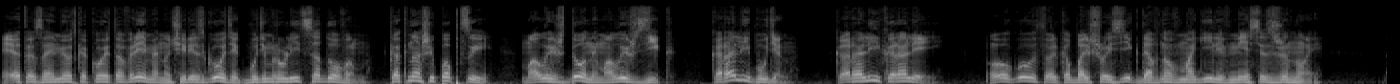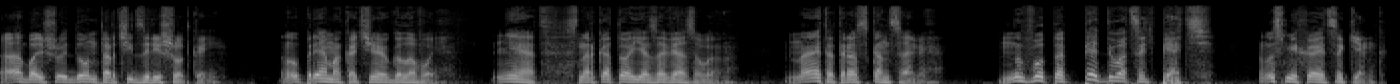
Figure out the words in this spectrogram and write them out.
Это займет какое-то время, но через годик будем рулить садовым, как наши попцы. Малыш Дон и малыш Зик. Короли будем. Короли королей. Угу, только Большой Зик давно в могиле вместе с женой. А Большой Дон торчит за решеткой. Упрямо качаю головой. Нет, с наркотой я завязываю. На этот раз с концами. «Ну вот опять двадцать пять!» — усмехается Кинг.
